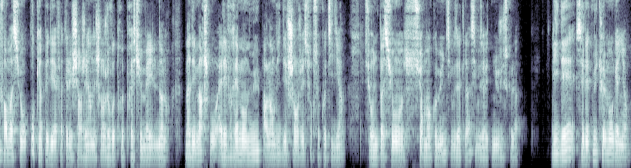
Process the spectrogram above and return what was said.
formation, aucun PDF à télécharger en échange de votre précieux mail. Non, non. Ma démarche, elle est vraiment mue par l'envie d'échanger sur ce quotidien, sur une passion sûrement commune si vous êtes là, si vous avez tenu jusque-là. L'idée, c'est d'être mutuellement gagnant,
